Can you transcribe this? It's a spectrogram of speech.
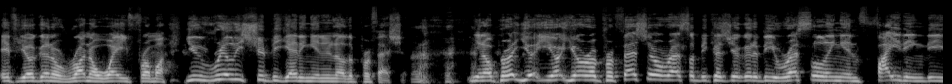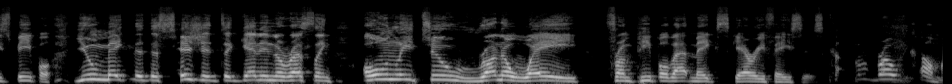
if you're gonna run away from a? You really should be getting in another profession. You know, you- you're you're a professional wrestler because you're going to be wrestling and fighting these people. You make the decision to get into wrestling only to run away from people that make scary faces. Bro, come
